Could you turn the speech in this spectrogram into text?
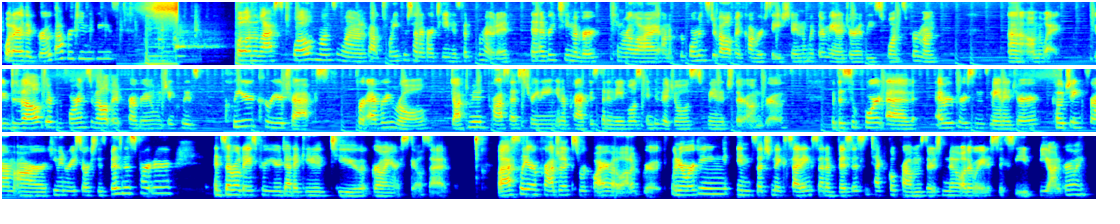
What are the growth opportunities? Well, in the last 12 months alone, about 20% of our team has been promoted, and every team member can rely on a performance development conversation with their manager at least once per month uh, on the way. We've developed a performance development program which includes clear career tracks for every role, documented process training, and a practice that enables individuals to manage their own growth. With the support of every person's manager, coaching from our human resources business partner, and several days per year dedicated to growing our skill set. Lastly, our projects require a lot of growth. When you're working in such an exciting set of business and technical problems, there's no other way to succeed beyond growing.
